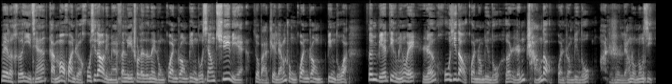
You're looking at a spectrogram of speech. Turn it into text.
为了和以前感冒患者呼吸道里面分离出来的那种冠状病毒相区别，就把这两种冠状病毒啊分别定名为人呼吸道冠状病毒和人肠道冠状病毒啊，这是两种东西。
